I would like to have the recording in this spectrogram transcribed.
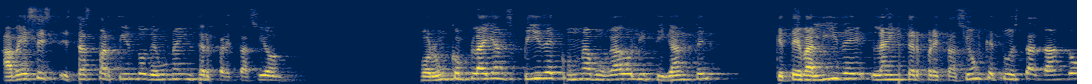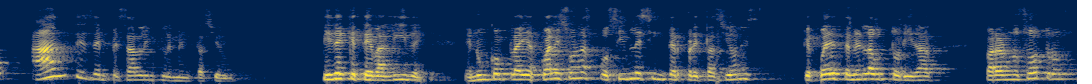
A veces estás partiendo de una interpretación. Por un compliance pide con un abogado litigante que te valide la interpretación que tú estás dando antes de empezar la implementación. Pide que te valide en un compliance cuáles son las posibles interpretaciones que puede tener la autoridad. Para nosotros,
